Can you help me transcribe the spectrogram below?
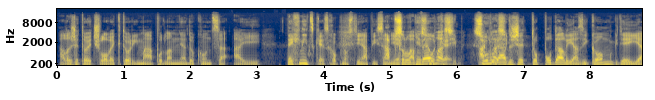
ale že to je človek, ktorý má podľa mňa dokonca aj technické schopnosti napísania. Absolútne veľké. súhlasím. súhlasím. Akurát, že to podal jazykom, kde ja,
